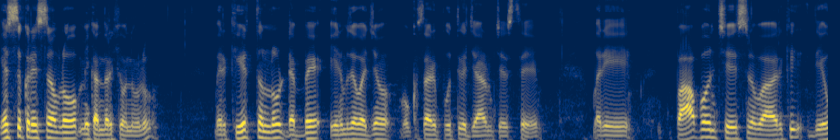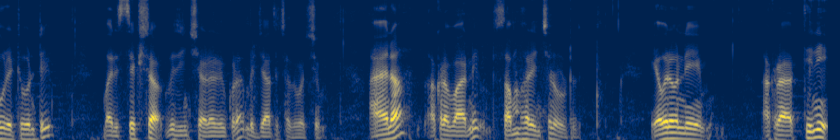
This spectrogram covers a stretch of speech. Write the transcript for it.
యస్సు క్రీస్తునంలో మీకు అందరికీ వందములు. మీరు కీర్తనలు డెబ్బై ఎనిమిదవ అధ్యాయం ఒకసారి పూర్తిగా ధ్యానం చేస్తే మరి పాపం చేసిన వారికి దేవుడు ఎటువంటి మరి శిక్ష విధించాడని కూడా మీరు జాగ్రత్త చదవచ్చు. ఆయన అక్కడ వారిని సంహరించని ఉంటుంది. ఎవరెవరిని అక్కడ తిని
